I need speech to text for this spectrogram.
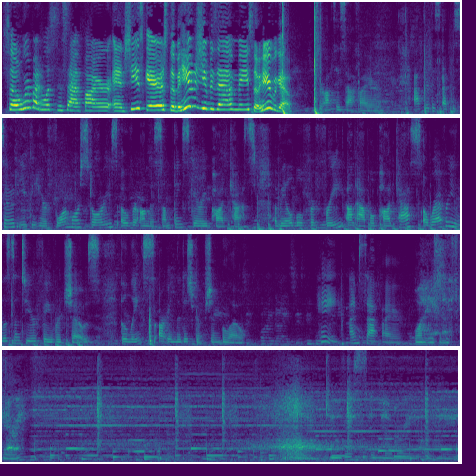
So we're about to listen to Sapphire, and she scares the behemoth is out of me. So here we go. Your Ate Sapphire. Episode, you can hear four more stories over on the Something Scary podcast, available for free on Apple Podcasts or wherever you listen to your favorite shows. The links are in the description below. Hey, I'm Sapphire. Want to hear something scary? Do this in memory of me.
